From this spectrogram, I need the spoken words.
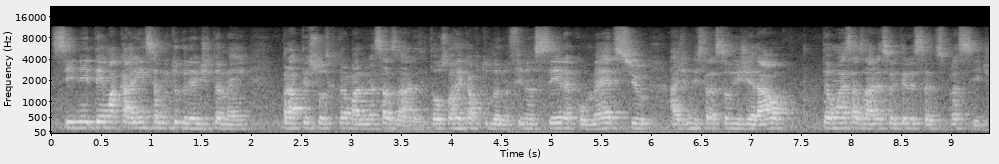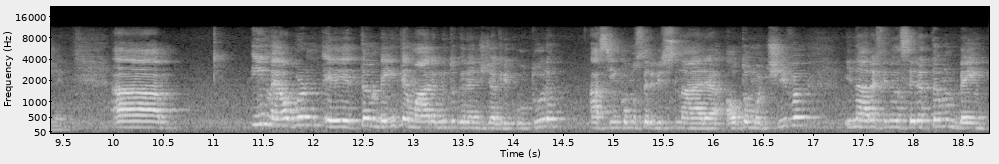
Sydney tem uma carência muito grande também para pessoas que trabalham nessas áreas. Então, só recapitulando, financeira, comércio, administração em geral, então essas áreas são interessantes para Sydney. Ah, em Melbourne, ele também tem uma área muito grande de agricultura, assim como serviços na área automotiva e na área financeira também.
